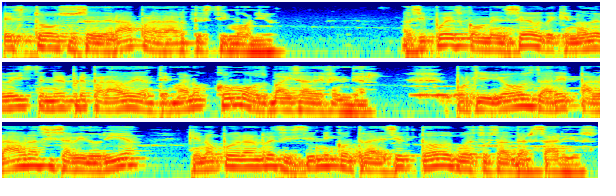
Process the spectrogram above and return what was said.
esto sucederá para dar testimonio. Así pues, convenceos de que no debéis tener preparado de antemano cómo os vais a defender, porque yo os daré palabras y sabiduría que no podrán resistir ni contradecir todos vuestros adversarios.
